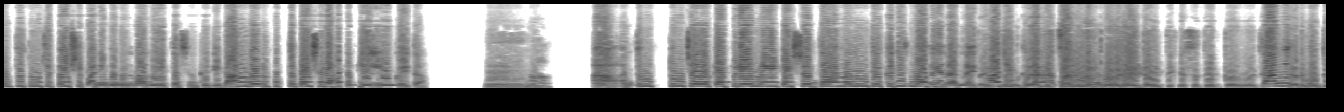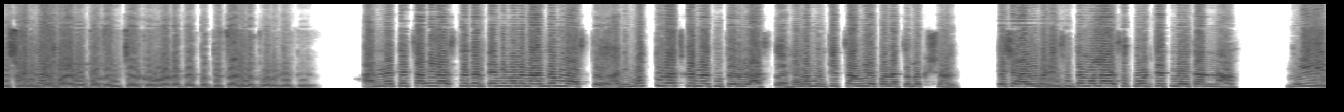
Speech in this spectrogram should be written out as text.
फक्त तुमचे पैसे पाणी बघून मागे येत असेल कधी बांगर फक्त पैशाला हापटलेले लोक आहेत हम्म. हा हा आणि तुम तुमच्यावर काही प्रेम आहे काही श्रद्धा आहे म्हणून ते कधीच मागे येणार नाहीत. माझे ते चांगलं पोरग आहे ताई, ते कसं ते प- चांगलं- घरगुती सोडून मायबापाचा विचार करू नका ताई, पण ते चांगलं पोरग आहे ते. अण्णा ते चांगलं असतं तर त्यांनी मला नांदवलं असतं. आणि मग तू राजकारणात उतरलं असतं. ह्याला म्हणते चांगलेपणाचं लक्षण. त्याचे आई वडील हं. सुद्धा मला सपोर्ट देत नाहीत अण्णा. मी.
